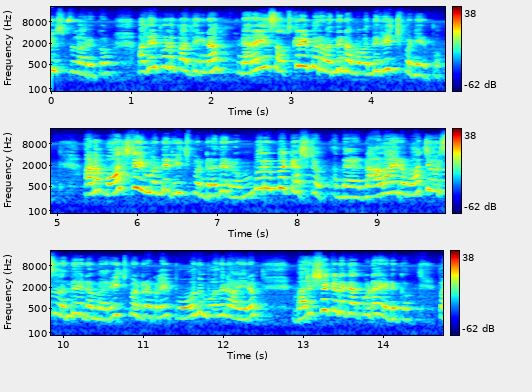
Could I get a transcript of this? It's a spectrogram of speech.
யூஸ்ஃபுல்லாக இருக்கும். அதே போல் பார்த்தீங்கன்னா நிறைய சப்ஸ்கிரைபர் வந்து நம்ம வந்து ரீச் பண்ணியிருப்போம். ஆனால் வாட்ச் டைம் வந்து ரீச் பண்ணுறது ரொம்ப ரொம்ப கஷ்டம். அந்த நாலாயிரம் வாட்ச் ஹவர்ஸ் வந்து நம்ம ரீச் பண்ணுறக்குள்ளேயே போதும் போதும்னு ஆயிரும். வருஷக்கணக்காக கூட எடுக்கும். இப்போ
